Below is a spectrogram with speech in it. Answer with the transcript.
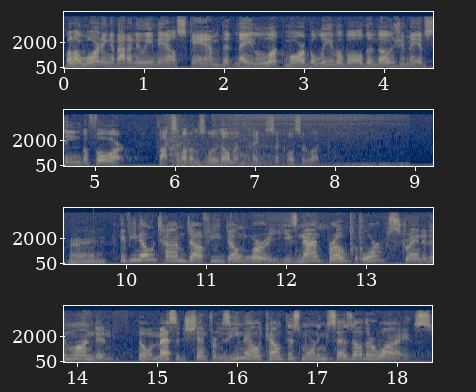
Well, a warning about a new email scam that may look more believable than those you may have seen before. Fox 11's Lou Hillman takes a closer look. Right. If you know Tom Duffy, don't worry, he's not broke or stranded in London. Though a message sent from his email account this morning says otherwise.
